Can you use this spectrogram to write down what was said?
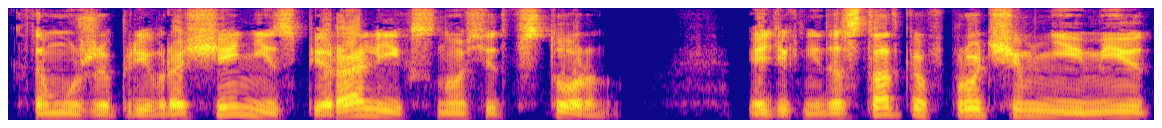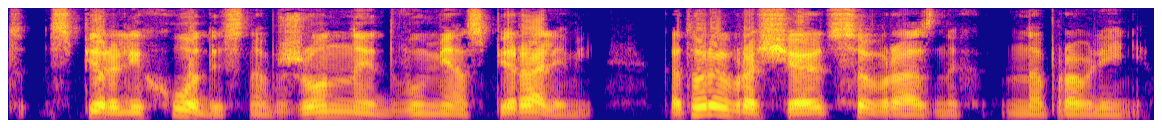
К тому же при вращении спирали их сносит в сторону. Этих недостатков, впрочем, не имеют спиралиходы, снабженные двумя спиралями, которые вращаются в разных направлениях.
